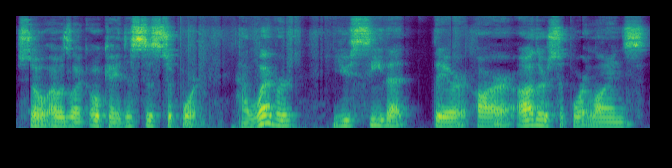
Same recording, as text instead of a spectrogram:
So I was like, okay, this is support. However, you see that there are other support lines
